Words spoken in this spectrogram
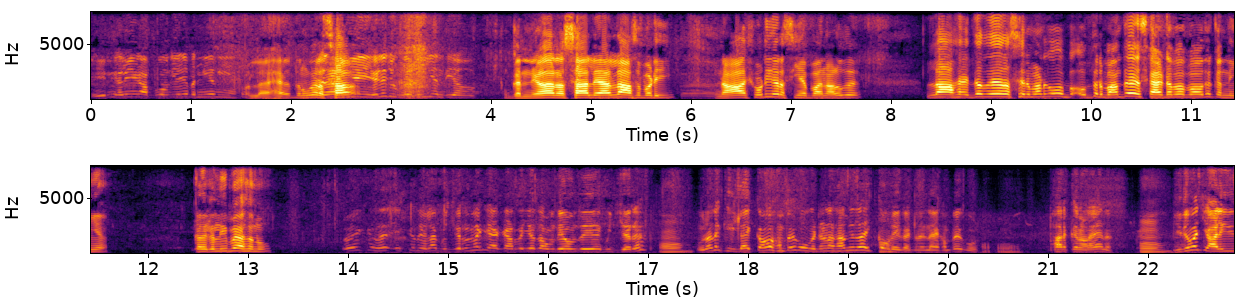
ਇਹ ਨਹੀਂ ਖਲੀ ਕਾਬੂ ਆਉਂਦੀ ਇਹ ਬੰਨੀਆਂ ਦੀਆਂ ਉਹ ਲੈ ਹੈ ਤੈਨੂੰ ਕਿਹਾ ਰੱਸਾ ਜਿਹੜੇ ਜੁਗੇ ਖੜੀ ਜਾਂਦੀਆਂ ਉਹ। ਗੰਨੇ ਵਾਲਾ ਰੱਸਾ ਲਿਆ ਲਾਸ ਬੜੀ। ਨਾਲ ਛੋਟੀਆਂ ਰੱਸੀਆਂ ਪਾ ਨਾਲ ਉਹਦੇ ਲਾਸ ਇੱਧਰ ਦੇ ਰੱਸੇ ਨੂੰ ਬਣ ਕੇ ਉਧਰ ਬੰਨਦੇ ਸਾਈਡ ਪਾ ਪਾ ਉਹਦੇ ਕੰਨੀਆਂ। ਕਦ ਕੱਲੀ ਭੈਂਸ ਨੂੰ। ਓਏ ਇੱਕ ਇੱਕ ਦੇ ਲਾ ਗੁੱਜਰ ਨਾ ਕਿਆ ਕਰਦੇ ਜਦ ਆਉਂਦੇ ਆਉਂਦੇ ਆ ਗੁੱਜਰ ਹੂੰ। ਉਹਨਾਂ ਨੇ ਕੀਲਾ ਇੱਕ ਉਹ ਖੰਭੇ ਕੋ ਕੱਢਣਾ ਸਮਝ ਲੈ ਇੱਕ ਕੱਢ ਲੈਣਾ ਖੰਭੇ ਕੋ ਫ਼ਰਕ ਨਾਲ ਐਨ। ਹੂੰ। ਜਿਹਦੇ ਵਿੱਚ 40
